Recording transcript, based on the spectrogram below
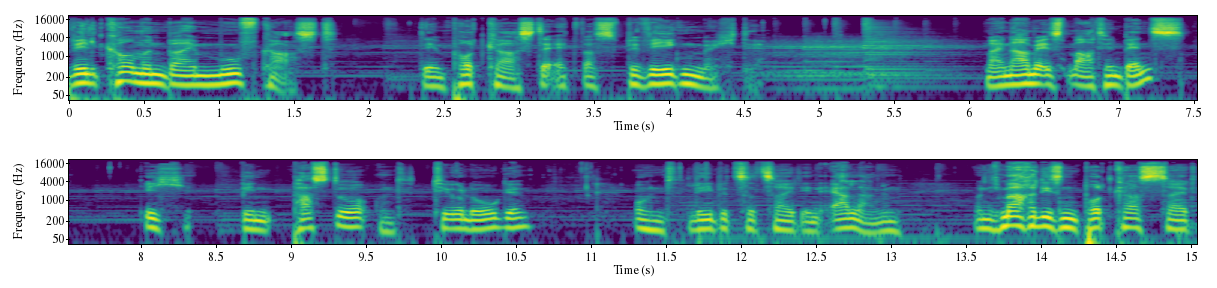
Willkommen beim Movecast, dem Podcast, der etwas bewegen möchte. Mein Name ist Martin Benz. Ich bin Pastor und Theologe und lebe zurzeit in Erlangen. Und ich mache diesen Podcast seit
